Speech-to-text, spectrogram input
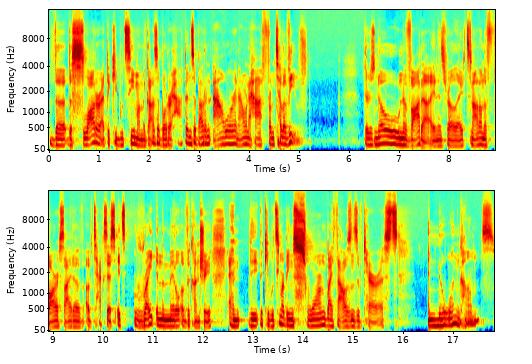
the, the slaughter at the kibbutzim on the Gaza border happens about an hour, an hour and a half from Tel Aviv. There's no Nevada in Israel. Right? It's not on the far side of, of Texas. It's right in the middle of the country. And the, the kibbutzim are being swarmed by thousands of terrorists and no one comes.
